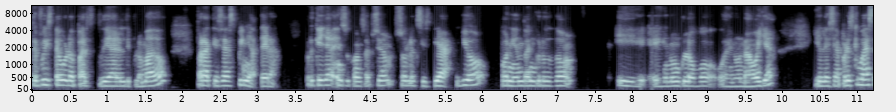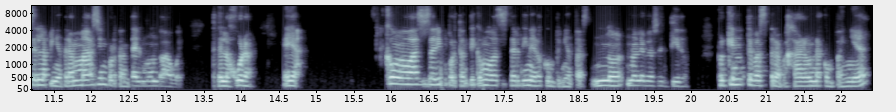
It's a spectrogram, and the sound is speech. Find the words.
te fuiste a Europa a estudiar el diplomado para que seas piñatera, porque ella en su concepción solo existía yo poniendo en grudo y en un globo o en una olla, y yo le decía, pero es que voy a ser la piñatera más importante del mundo, abue, te lo juro. Ella, ¿cómo vas a ser importante y cómo vas a hacer dinero con piñatas? No, no le veo sentido. ¿Por qué no te vas a trabajar a una compañía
